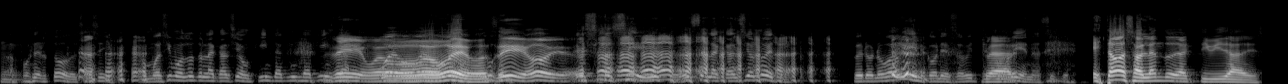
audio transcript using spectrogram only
A Mm. poner todo, es así. Como decimos nosotros en la canción, quinta, quinta, Sí, quinta. huevo, huevo, huevo, y sí, obvio. Es así, ¿viste? Esa es la canción nuestra. Pero nos va bien con eso, ¿viste? Nos va Claro. bien, así que. Estabas hablando de actividades.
